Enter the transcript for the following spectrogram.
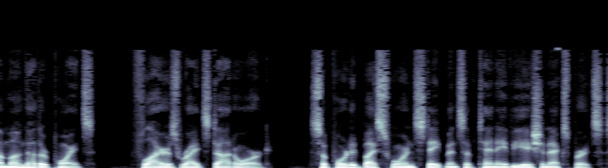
Among other points, FlyersRights.org, supported by sworn statements of 10 aviation experts,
